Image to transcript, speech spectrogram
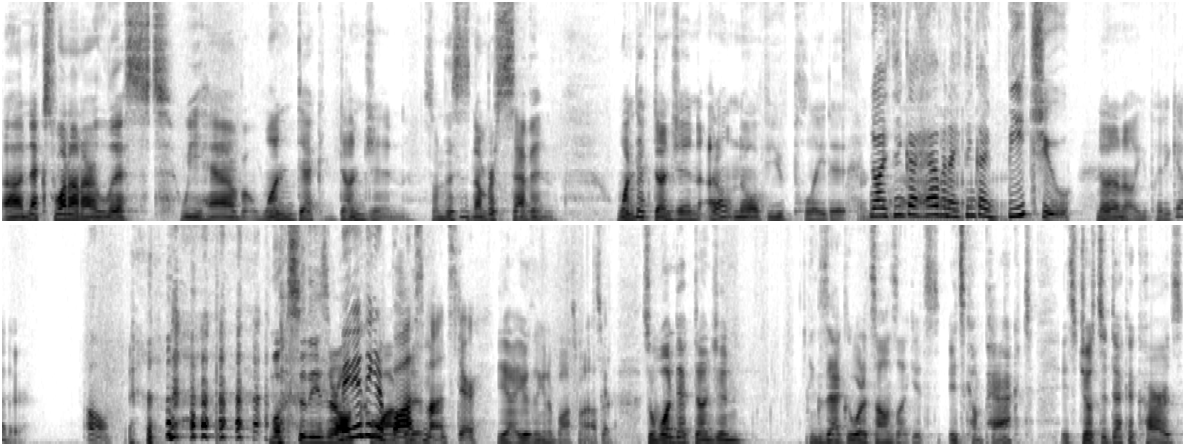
Uh, next one on our list, we have One Deck Dungeon. So this is number seven. One Deck Dungeon, I don't know if you've played it. Or No, I think I have, and I think I beat you. No, no, no. You play together. Oh, Most of these are all maybe I'm thinking of Boss. Monster. Yeah, you're thinking of Boss Monster. So One Deck Dungeon, exactly what it sounds like. It's it's compact. It's just a deck of cards.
